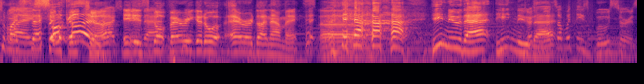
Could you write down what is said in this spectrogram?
to my second So feature. It has that. got very good aerodynamics. Uh, he knew that. He knew Josh, that. what's up with these boosters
